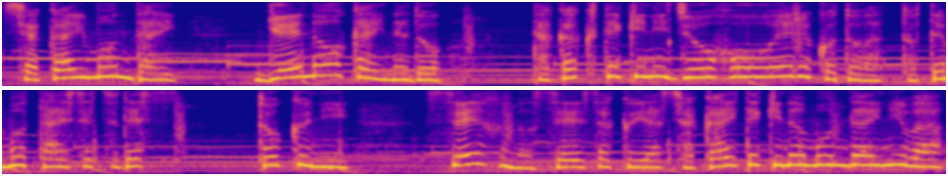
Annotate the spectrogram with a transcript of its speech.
社会問題芸能界など多角的に情報を得ることはとても大切です。特に政府の政策や社会的な問題には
